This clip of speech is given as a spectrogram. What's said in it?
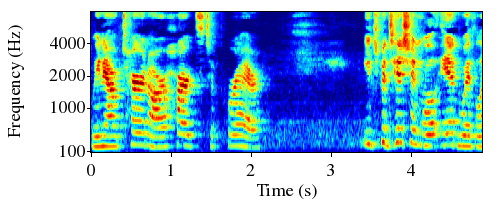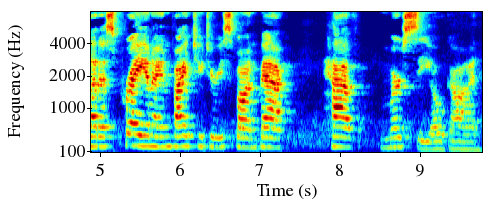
We now turn our hearts to prayer. Each petition will end with, let us pray, and I invite you to respond back have mercy, O God.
